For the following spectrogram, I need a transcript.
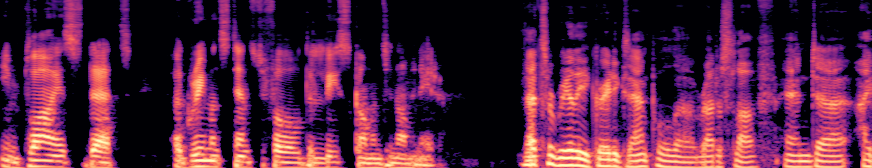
implies that agreements tend to follow the least common denominator. That's a really great example, uh, Radoslav. And uh, I,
